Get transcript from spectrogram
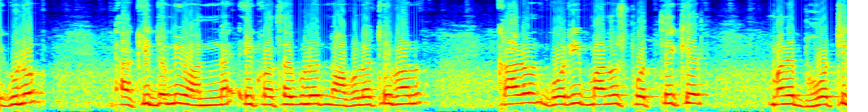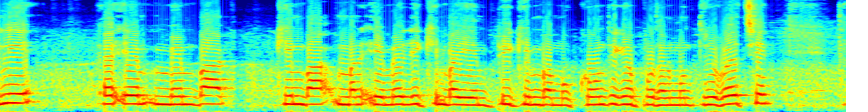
এগুলো একদমই অন্যায়। এই কথাগুলো না বলাটাই ভালো। কারণ গরিব মানুষ প্রত্যেকের মানে ভোট নিয়ে এম মেম্বার কিংবা মানে এমএলএ কিংবা এমপি কিংবা মুখ্যমন্ত্রী কিংবা প্রধানমন্ত্রী হয়েছে, তা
